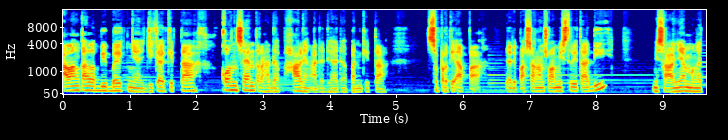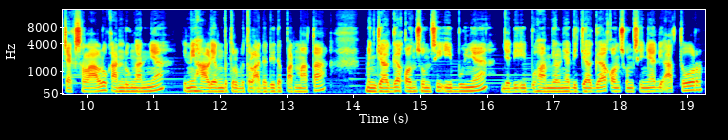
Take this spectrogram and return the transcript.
alangkah lebih baiknya jika kita konsen terhadap hal yang ada di hadapan kita. Seperti apa? Dari pasangan suami istri tadi, misalnya mengecek selalu kandungannya, ini hal yang betul-betul ada di depan mata, menjaga konsumsi ibunya, jadi ibu hamilnya dijaga, konsumsinya diatur,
